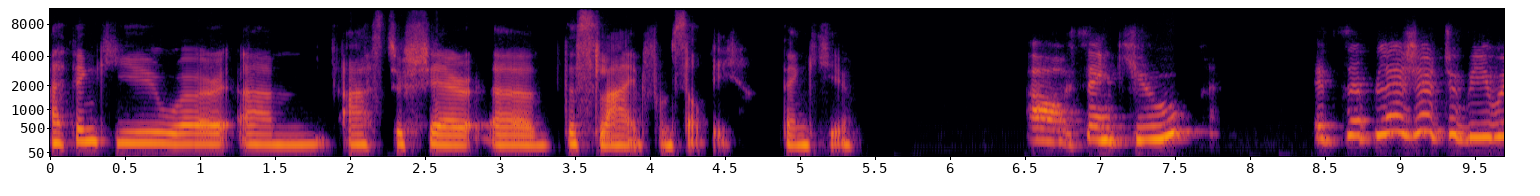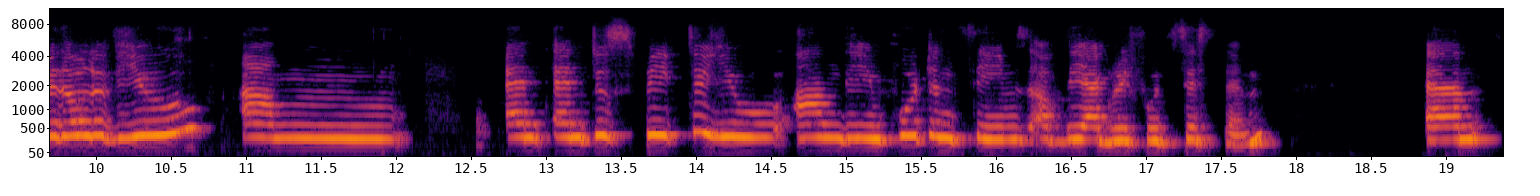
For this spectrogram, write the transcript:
I think you were um, asked to share uh, the slide from Sylvie. Thank you. Oh, thank you. It's a pleasure to be with all of you um, and, and to speak to you on the important themes of the agri-food system. Um,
